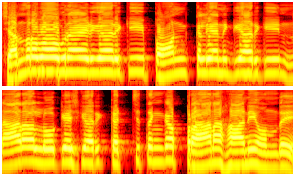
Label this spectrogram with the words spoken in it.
చంద్రబాబు నాయుడు గారికి పవన్ కళ్యాణ్ గారికి నారా లోకేష్ గారికి ఖచ్చితంగా ప్రాణహాని ఉంది.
